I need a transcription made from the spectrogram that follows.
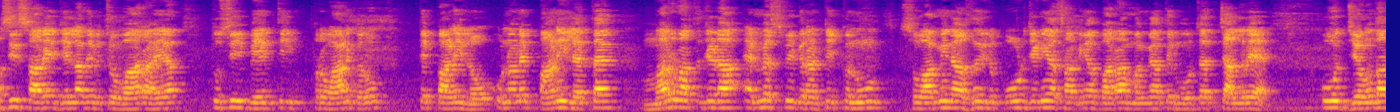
ਅਸੀਂ ਸਾਰੇ ਜੇਲ੍ਹਾਂ ਦੇ ਵਿੱਚੋਂ ਬਾਹਰ ਆਏ ਆ ਤੁਸੀਂ ਬੇਨਤੀ ਪ੍ਰਵਾਨ ਕਰੋ ਤੇ ਪਾਣੀ ਲਓ। ਉਹਨਾਂ ਨੇ ਪਾਣੀ ਲੈਤਾ ਹੈ। ਮਰਵਤ ਜਿਹੜਾ ਐਮਐਸਪੀ ਗਾਰੰਟੀ ਕਾਨੂੰਨ, ਸਵਾਮੀਨਾਥਨ ਦੀ ਰਿਪੋਰਟ ਜਿਹੜੀਆਂ ਸਾਡੀਆਂ 12 ਮੰਗਾਂ ਤੇ ਮੋਰਚਾ ਚੱਲ ਰਿਹਾ ਉਹ ਜਿਉਂਦਾ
